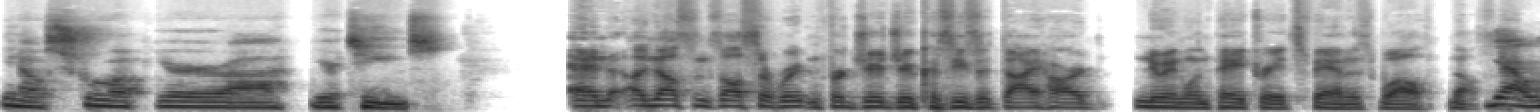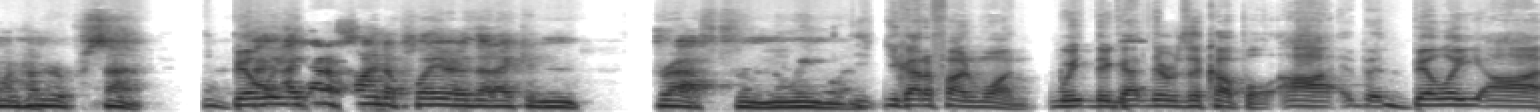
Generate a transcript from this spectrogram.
you know screw up your uh, your teams. And uh, Nelson's also rooting for Juju because he's a diehard New England Patriots fan as well. Nelson. Yeah, one hundred percent. Billy, I, I got to find a player that I can draft from New England. You got to find one. We they got there was a couple. Uh, Billy, uh,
